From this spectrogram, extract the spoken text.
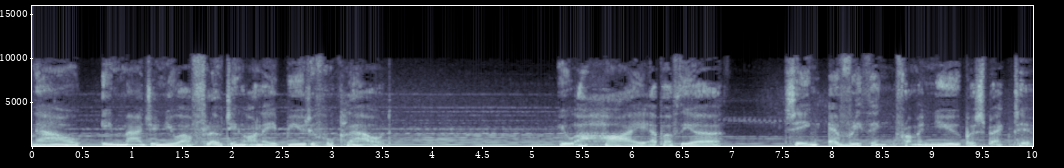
Now imagine you are floating on a beautiful cloud. You are high above the earth, seeing everything from a new perspective.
